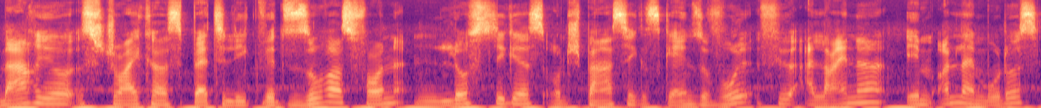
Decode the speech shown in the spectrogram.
Mario Strikers Battle League wird sowas von ein lustiges und spaßiges Game, sowohl für alleine im Online-Modus,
